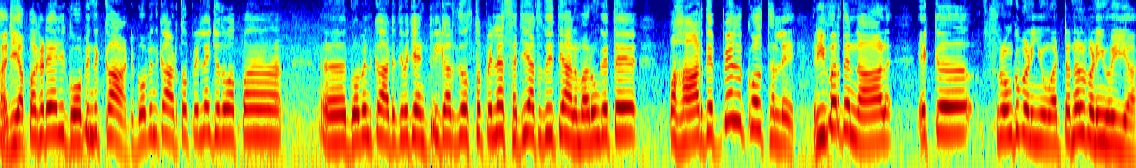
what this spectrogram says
ਹਾਂਜੀ, ਆਪਾਂ ਖੜੇ ਆ ਜੀ ਗੋਬਿੰਦ ਘਾਟ। ਗੋਬਿੰਦ ਘਾਟ ਤੋਂ ਪਹਿਲਾਂ ਜਦੋਂ ਆਪਾਂ ਗੋਬਿੰਦ ਘਾਟ ਦੇ ਵਿੱਚ ਐਂਟਰੀ ਕਰਦੇ, ਉਸ ਤੋਂ ਪਹਿਲਾਂ ਸੱਜੇ ਹੱਥ ਤੁਸੀਂ ਧਿਆਨ ਮਾਰੋਗੇ ਤੇ ਪਹਾੜ ਦੇ ਬਿਲਕੁਲ ਥੱਲੇ ਰਿਵਰ ਦੇ ਨਾਲ ਇੱਕ ਸੁਰੰਗ ਬਣੀ ਹੋਈ ਆ ਟਨਲ ਬਣੀ ਹੋਈ ਆ।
